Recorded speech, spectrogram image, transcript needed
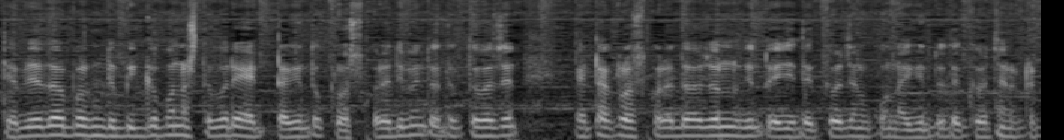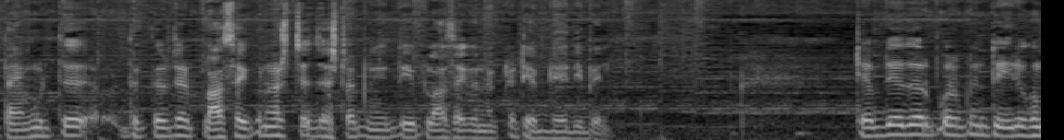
ট্যাপ দিয়ে দেওয়ার পর কিন্তু বিজ্ঞাপন আসতে পারে অ্যাডটা কিন্তু ক্রস করে দিবেন। তো দেখতে পাচ্ছেন অ্যাডটা ক্রস করে দেওয়ার জন্য কিন্তু এই যে দেখতে পাচ্ছেন, কোনায় কিন্তু দেখতে পাচ্ছেন একটা টাইম উঠতে, দেখতে পাচ্ছেন প্লাস আইকন আসছে জাস্ট আপনি কিন্তু এই প্লাস আইকন একটা ট্যাপ দিয়ে দিবেন। ট্যাপ দিয়ে দেওয়ার পর কিন্তু এরকম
